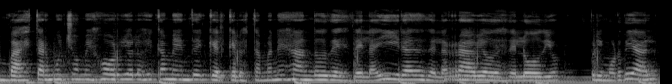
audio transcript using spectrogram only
va a estar mucho mejor biológicamente que el que lo está manejando desde la ira, desde la rabia o desde el odio primordial,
